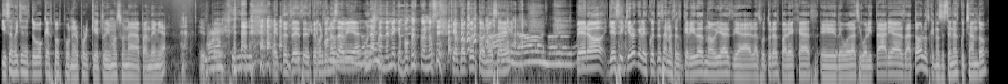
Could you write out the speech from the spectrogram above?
y esa fecha se tuvo que posponer porque tuvimos una pandemia. Este, Ah, sí. entonces, este, por si no sabían, Una pandemia que pocos conocen. que pocos conocen. no, no, no, no. Pero, Jessy, quiero que les cuentes a nuestras queridas novias y a las futuras parejas eh, de bodas igualitarias, a todos los que nos estén escuchando,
